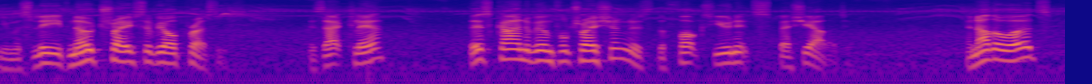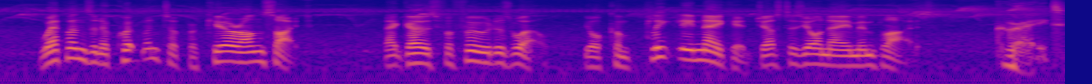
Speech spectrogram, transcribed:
You must leave no trace of your presence. Is that clear? This kind of infiltration is the Fox unit's speciality. In other words, weapons and equipment are procured on site. That goes for food as well. You're completely naked, just as your name implies. Great.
